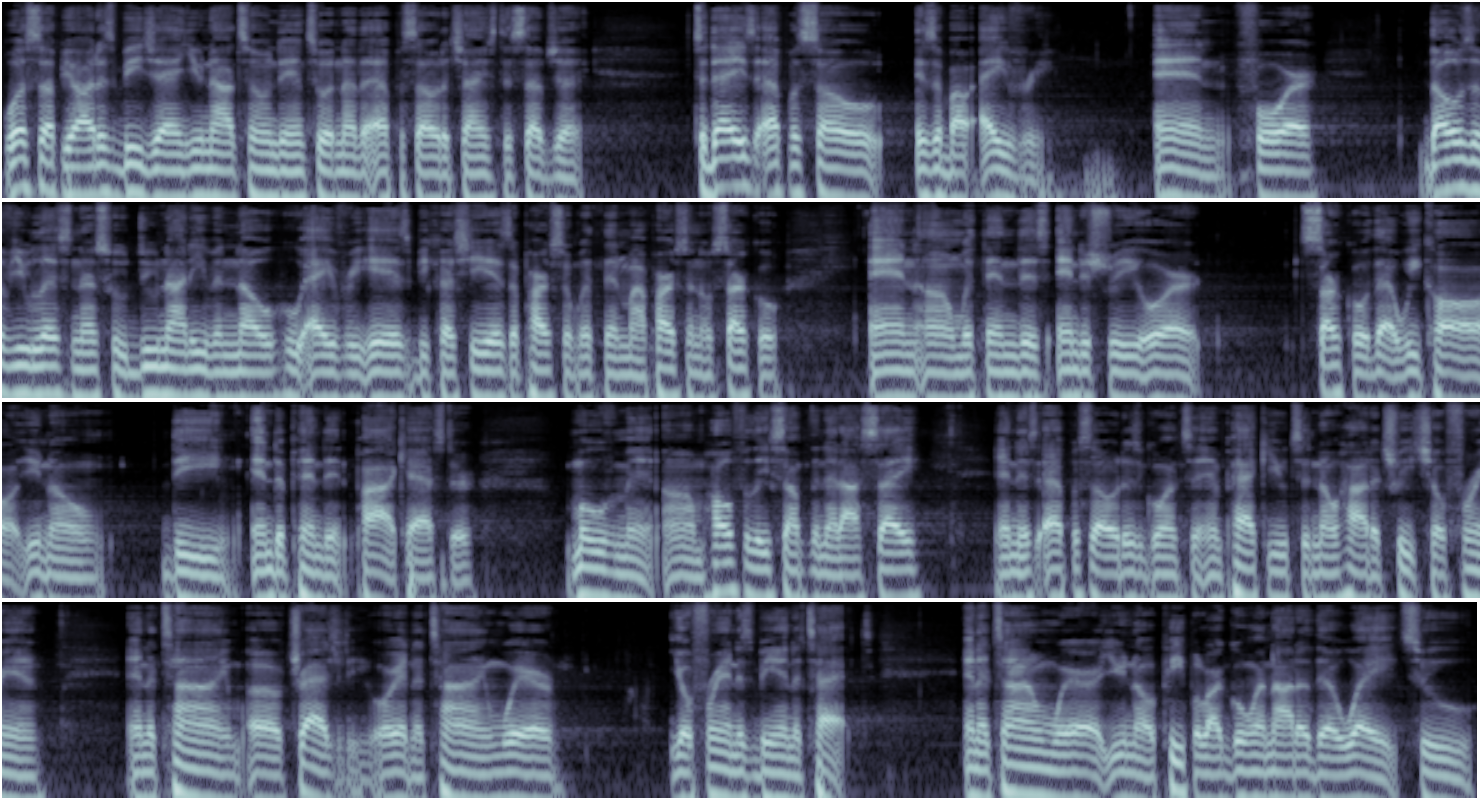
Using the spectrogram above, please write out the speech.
What's up, y'all? This is BJ, and you now tuned in to another episode of Change the Subject. Today's episode is about Avery. And for those of you listeners who do not even know who Avery is, because she is a person within my personal circle and um, within this industry or circle that we call, you know, the independent podcaster movement. Um, hopefully something that I say in this episode is going to impact you to know how to treat your friend in a time of tragedy or in a time where your friend is being attacked in a time where, you know, people are going out of their way to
